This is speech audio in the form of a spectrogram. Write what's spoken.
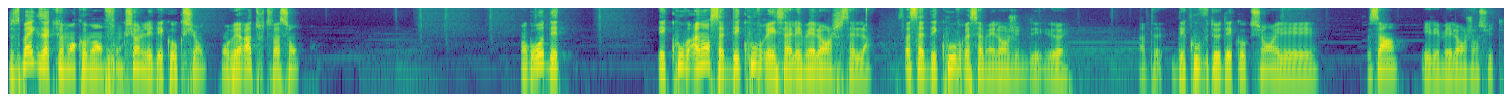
Je sais pas exactement comment fonctionnent les décoctions. On verra de toute façon. En gros, des... Ah non, ça découvre et ça les mélange, celle-là. Ça, ça découvre et ça mélange une... Dé... Ouais. Découvre deux décoctions et les... C'est ça, hein Et les mélange ensuite.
